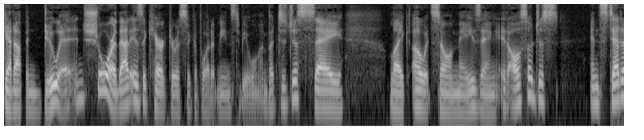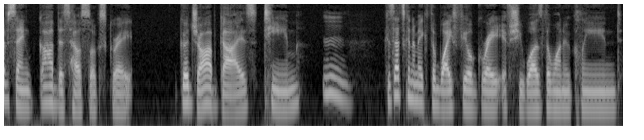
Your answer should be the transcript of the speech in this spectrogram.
get up and do it. And sure that is a characteristic of what it means to be a woman. But to just say like oh it's so amazing it also just instead of saying god this house looks great good job guys team. Mm. Because that's going to make the wife feel great if she was the one who cleaned.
